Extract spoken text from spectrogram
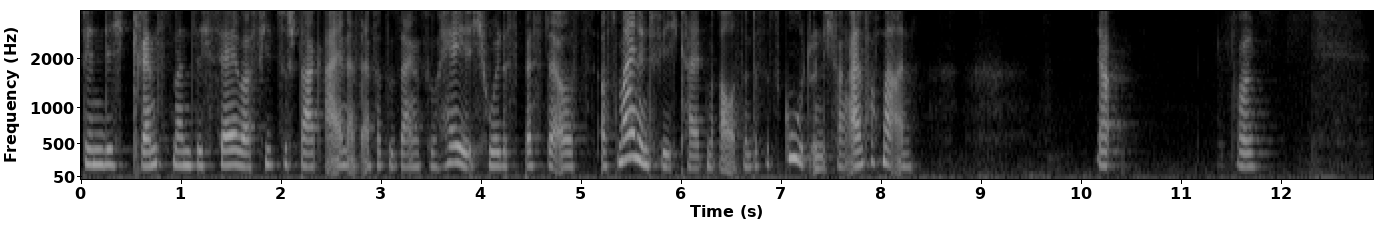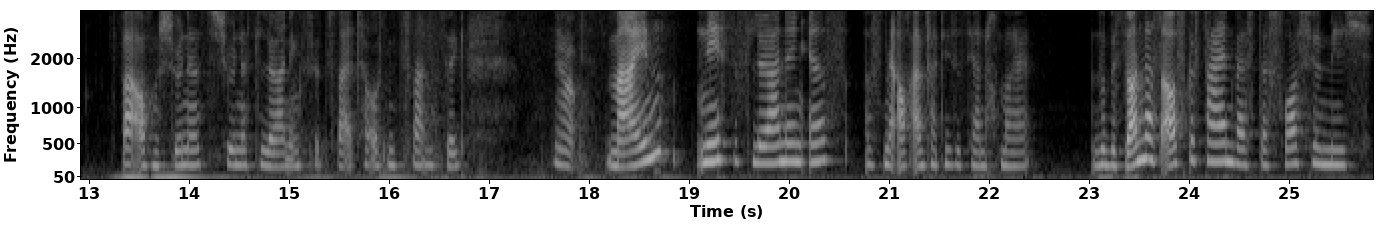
finde ich, grenzt man sich selber viel zu stark ein, als einfach zu sagen, so, hey, ich hole das Beste aus, aus meinen Fähigkeiten raus und das ist gut und ich fange einfach mal an. Ja, toll. Das war auch ein schönes, schönes Learning für 2020. Ja. Mein nächstes Learning ist, ist mir auch einfach dieses Jahr nochmal so besonders aufgefallen, weil es davor für mich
